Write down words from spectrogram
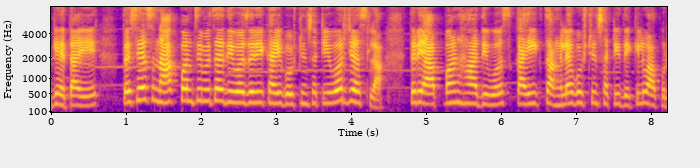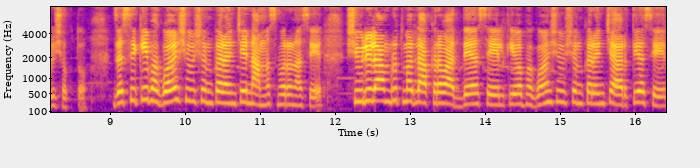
घेता येईल. तसेच नागपंचमीचा दिवस जरी काही गोष्टींसाठी वर्ज्य असला तरी आपण हा दिवस काही चांगल्या गोष्टींसाठी देखील वापरू शकतो. जसे की भगवान शिवशंकरांचे नामस्मरण असेल शिवलीला अमृतमधला अकरावा अध्याय असेल किंवा भगवान शिवशंकरांची आरती असेल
